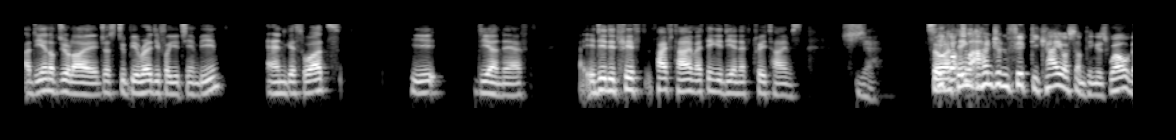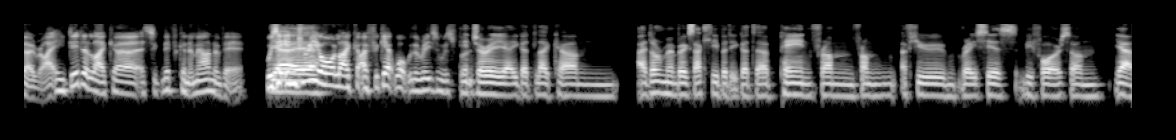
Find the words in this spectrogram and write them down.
at the end of July just to be ready for UTMB. And guess what? He DNF. He did it fifth, five times. I think he DNF three times. yeah. So He I got to like 150k or something as well, though, right? He did a like a, a significant amount of it. Was it injury yeah, or like I forget what the reason was for? injury. he got like um, I don't remember exactly, but he got uh, pain from from a few races before. So um, yeah,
